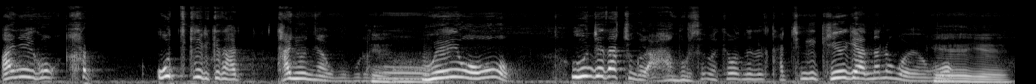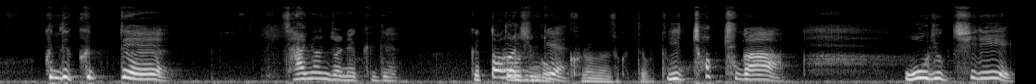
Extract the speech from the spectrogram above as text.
아니 이거 하, 어떻게 이렇게 다 다녔냐고 그래. 예. 왜요? 언제 다친 거야? 아무리 생각해봤는데 다친 게 기억이 안 나는 거예요. 예, 예. 근데 그때 4년 전에 그게 그 떨어진 떨어진 거. 게 그러면서 그때부터. 이 척추가 5, 6, 7이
